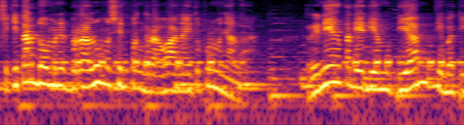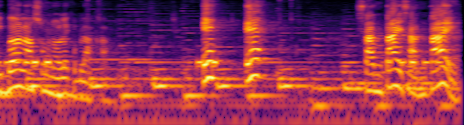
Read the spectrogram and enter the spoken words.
Sekitar 2 menit berlalu mesin penggerak wahana itu pun menyala. Rini yang tadi diam-diam tiba-tiba langsung menoleh ke belakang. Eh, eh, santai, santai.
